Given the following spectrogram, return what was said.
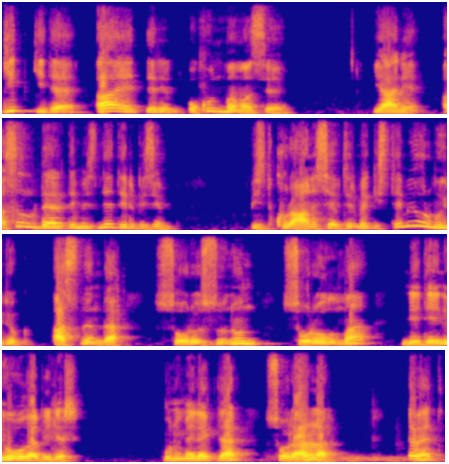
Gitgide ayetlerin okunmaması yani asıl derdimiz nedir bizim? Biz Kur'an'ı sevdirmek istemiyor muyduk? Aslında sorusunun sorulma nedeni olabilir. Bunu melekler sorarlar. Evet,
